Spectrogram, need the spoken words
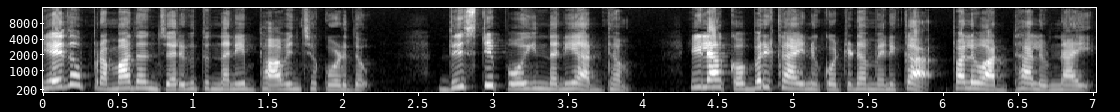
ఏదో ప్రమాదం జరుగుతుందని భావించకూడదు. దిష్టి పోయిందని అర్థం. ఇలా కొబ్బరికాయను కొట్టడం వెనుక పలు అర్థాలున్నాయి.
